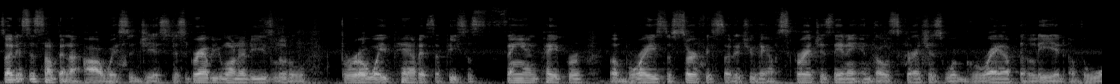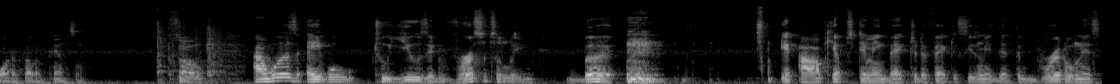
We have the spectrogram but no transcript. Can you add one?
So this is something I always suggest. Just grab you one of these little throwaway palettes, a piece of sandpaper, abrade the surface so that you have scratches in it and those scratches will grab the lid of the watercolor pencil. So I was able to use it versatilely, but it all kept stemming back to the fact, excuse me, that the brittleness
